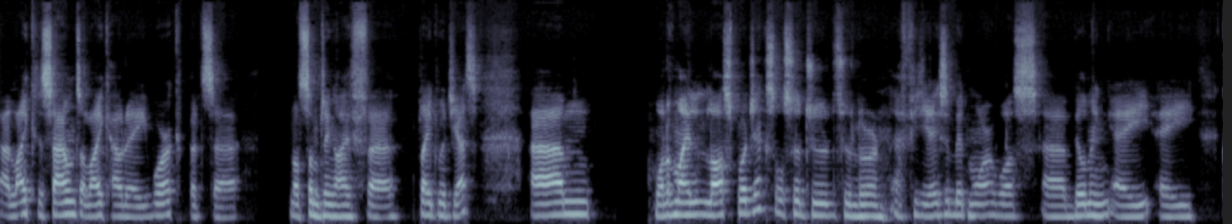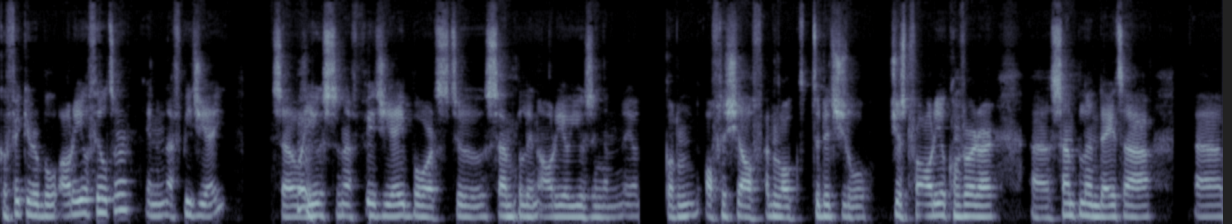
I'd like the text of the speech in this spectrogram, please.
I like the sounds, I like how they work, but uh, not something I've uh, played with yet. Um, one of my last projects, also to, to learn FPGAs a bit more, was uh, building a, a configurable audio filter in an FPGA. So I Hmm. used an FPGA board to sample in audio using an you know, got an off-the-shelf analog to digital just for audio converter, uh, sample in data, uh,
